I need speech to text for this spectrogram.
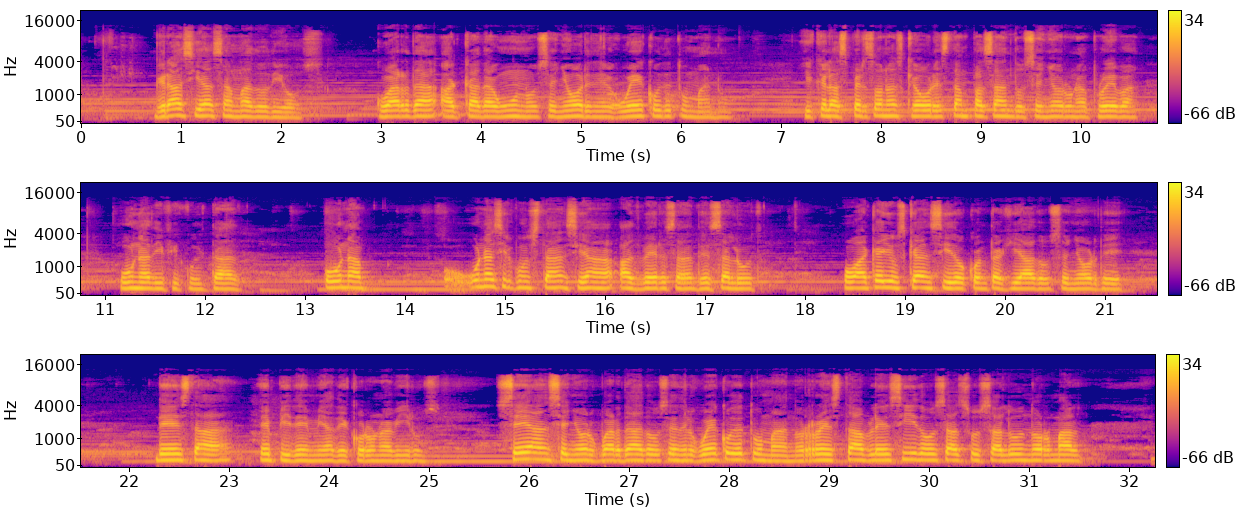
Gracias, amado Dios Guarda a cada uno, Señor, en el hueco de tu mano. Y que las personas que ahora están pasando, Señor, una prueba, una dificultad, una, una circunstancia adversa de salud, o aquellos que han sido contagiados, Señor, de, de esta epidemia de coronavirus, sean, Señor, guardados en el hueco de tu mano, restablecidos a su salud normal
